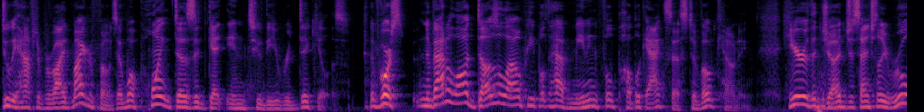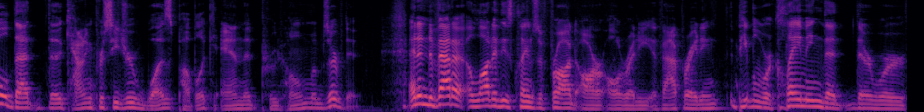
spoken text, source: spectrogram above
Do we have to provide microphones? At what point does it get into the ridiculous? Of course, Nevada law does allow people to have meaningful public access to vote counting. Here, the judge essentially ruled that the counting procedure was public and that Prudhomme observed it. And in Nevada, a lot of these claims of fraud are already evaporating. People were claiming that there were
